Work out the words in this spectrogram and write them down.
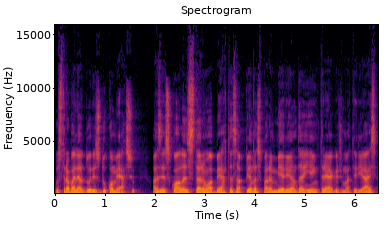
os trabalhadores do comércio. As escolas estarão abertas apenas para merenda e entrega de materiais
